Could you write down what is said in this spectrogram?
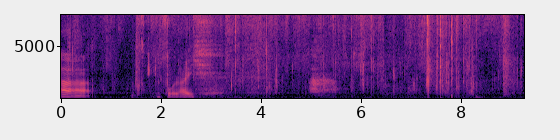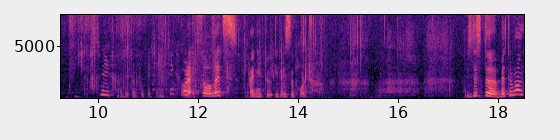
Uh, before I see, I didn't forget anything. All right, so let's, I need to erase the board. Is this the better one?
